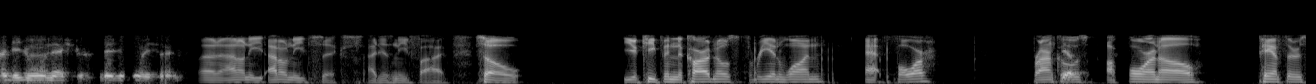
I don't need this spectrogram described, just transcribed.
I you one extra. There's your twenty cents. I don't need. I don't need six. I just need five. So you're keeping the Cardinals three and one at four. Broncos are four and zero. Panthers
